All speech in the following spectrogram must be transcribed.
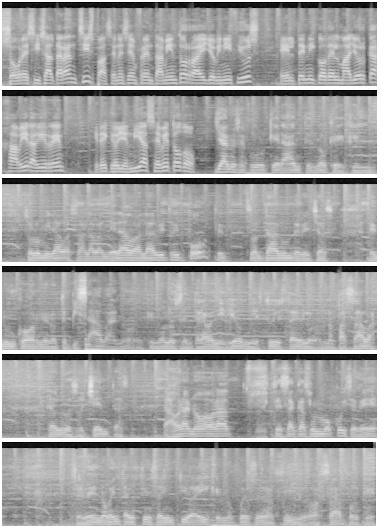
Sobre si saltarán chispas en ese enfrentamiento, Raillo Vinicius, el técnico del Mallorca, Javier Aguirre, cree que hoy en día se ve todo. Ya no es el fútbol que era antes, ¿no? Que, solo mirabas al abanderado, al árbitro y ¡pum! te soltaban un derechazo en un córner o te pisaban, ¿no? Que no los enteraba ni Dios, ni Estudio Estadio lo, pasaba, te hablo de los ochentas. Ahora no, ahora te sacas un moco y se ve. Se ve 90 años tienes ahí un tío ahí que no puede ser así o asá porque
